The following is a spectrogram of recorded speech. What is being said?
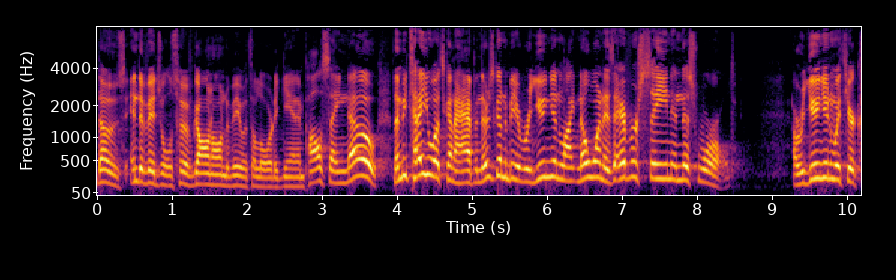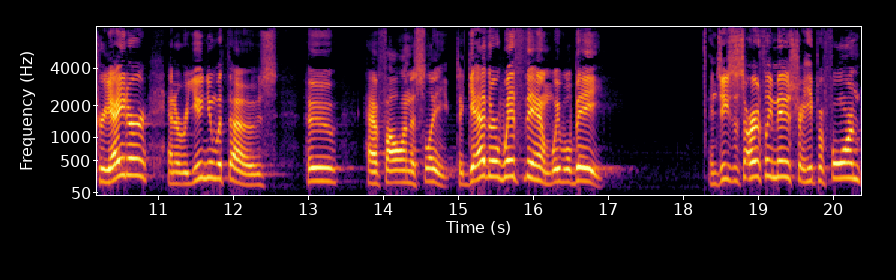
those individuals who have gone on to be with the Lord again. And Paul's saying, No, let me tell you what's going to happen. There's going to be a reunion like no one has ever seen in this world a reunion with your Creator and a reunion with those who have fallen asleep. Together with them, we will be. In Jesus' earthly ministry, he performed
